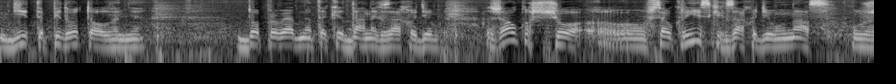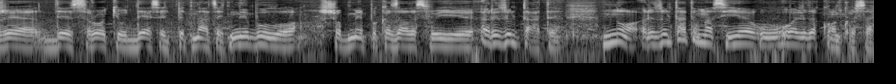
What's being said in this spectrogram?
діти підготовлені до проведення таких даних заходів. Жалко, що е, всеукраїнських заходів у нас вже десь років 10-15 не було, щоб ми показали свої результати. Но результати у нас є у оглядах конкурсах.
